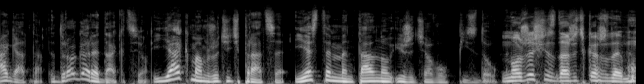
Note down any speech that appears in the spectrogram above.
Agata. Droga redakcjo, jak mam rzucić pracę? Jestem mentalną i życiową pizdą. Może się zdarzyć każdemu.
